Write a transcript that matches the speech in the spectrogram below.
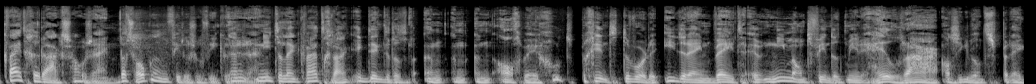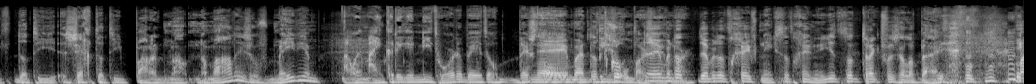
kwijtgeraakt zou zijn. Dat zou ook een filosofie kunnen En zijn. niet alleen kwijtgeraakt. Ik denk dat het een, een, een algemeen goed begint te worden. Iedereen weet, en niemand vindt het meer heel raar als iemand spreekt dat hij zegt dat hij paranormaal is of medium. Nou, in mijn kringen niet hoor. Dan ben je toch best Nee, wel maar dat, bijzonder. komt, nee, zeg maar dat, nee, maar dat geeft niks. Dat geeft niet. Dat trekt vanzelf bij. ik,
